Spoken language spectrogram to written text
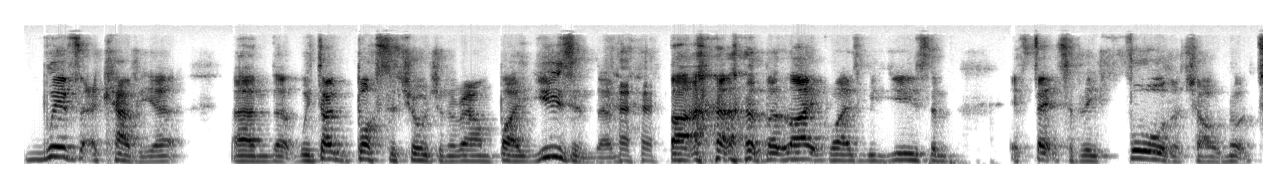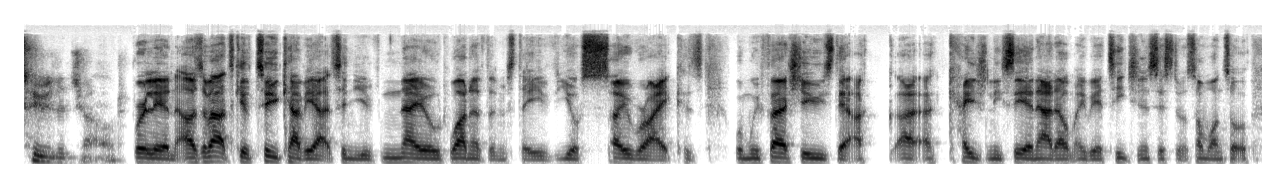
with a caveat um, that we don't boss the children around by using them, but but likewise we use them effectively for the child, not to the child. Brilliant. I was about to give two caveats and you've nailed one of them, Steve. You're so right. Because when we first used it, I, I, occasionally see an adult, maybe a teaching assistant or someone sort of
